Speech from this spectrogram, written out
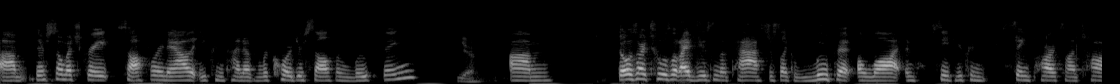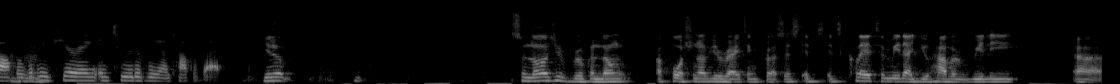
um, there's so much great software now that you can kind of record yourself and loop things. Yeah. Um, those are tools that I've used in the past. Just like loop it a lot and see if you can sing parts on top, mm-hmm. or what are you hearing intuitively on top of that. You know, so now that you've broken down a portion of your writing process, it's it's clear to me that you have a really uh,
